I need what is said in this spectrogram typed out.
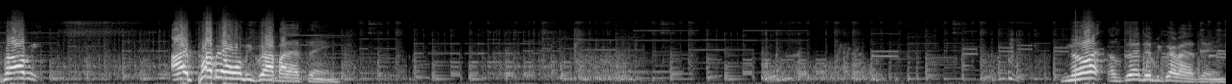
Probably. I probably don't want to be grabbed by that thing. You know what? I was glad to be grabbed by that thing.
